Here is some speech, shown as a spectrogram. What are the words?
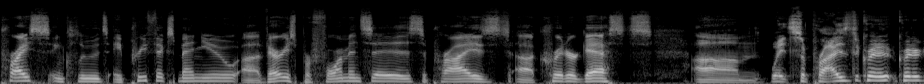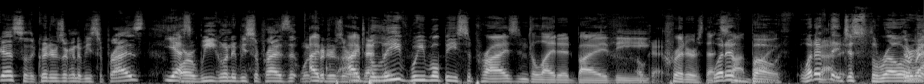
price includes a prix fixe menu, uh, various performances, surprised uh, critter guests. Um, Wait, surprised the critter, critter guests? So the critters are going to be surprised? Yes. Or are we going to be surprised at what I, critters are I attending? believe we will be surprised and delighted by the Okay. critters that What if stop by. both? What if Got they it. just throw a They're gonna-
